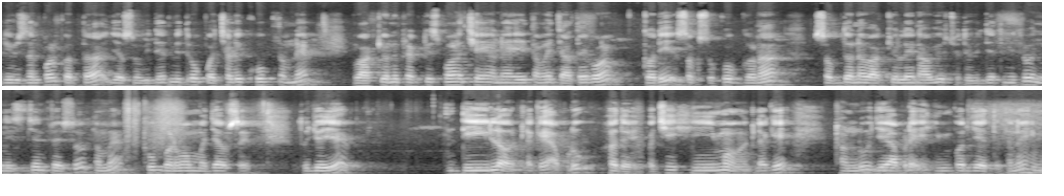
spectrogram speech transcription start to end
રિવિઝન પણ કરતા જઈશું. વિદ્યાર્થી મિત્રો, પછાડી ખૂબ તમને વાક્યોની પ્રેક્ટિસ પણ છે અને એ તમે જાતે પણ કરી શકશો. ખૂબ ઘણા શબ્દો અને વાક્યો લઈને આવ્યું છું. તો વિદ્યાર્થી મિત્રો, નિશ્ચિંત રહેશો. તમે ખૂબ ભણવામાં મજા આવશે. તો જોઈએ દિલ એટલે કે આપણું હૃદય. પછી હિમ એટલે કે ઠંડુ જે આપણે હિમ પર જાય તો તેને હિમ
